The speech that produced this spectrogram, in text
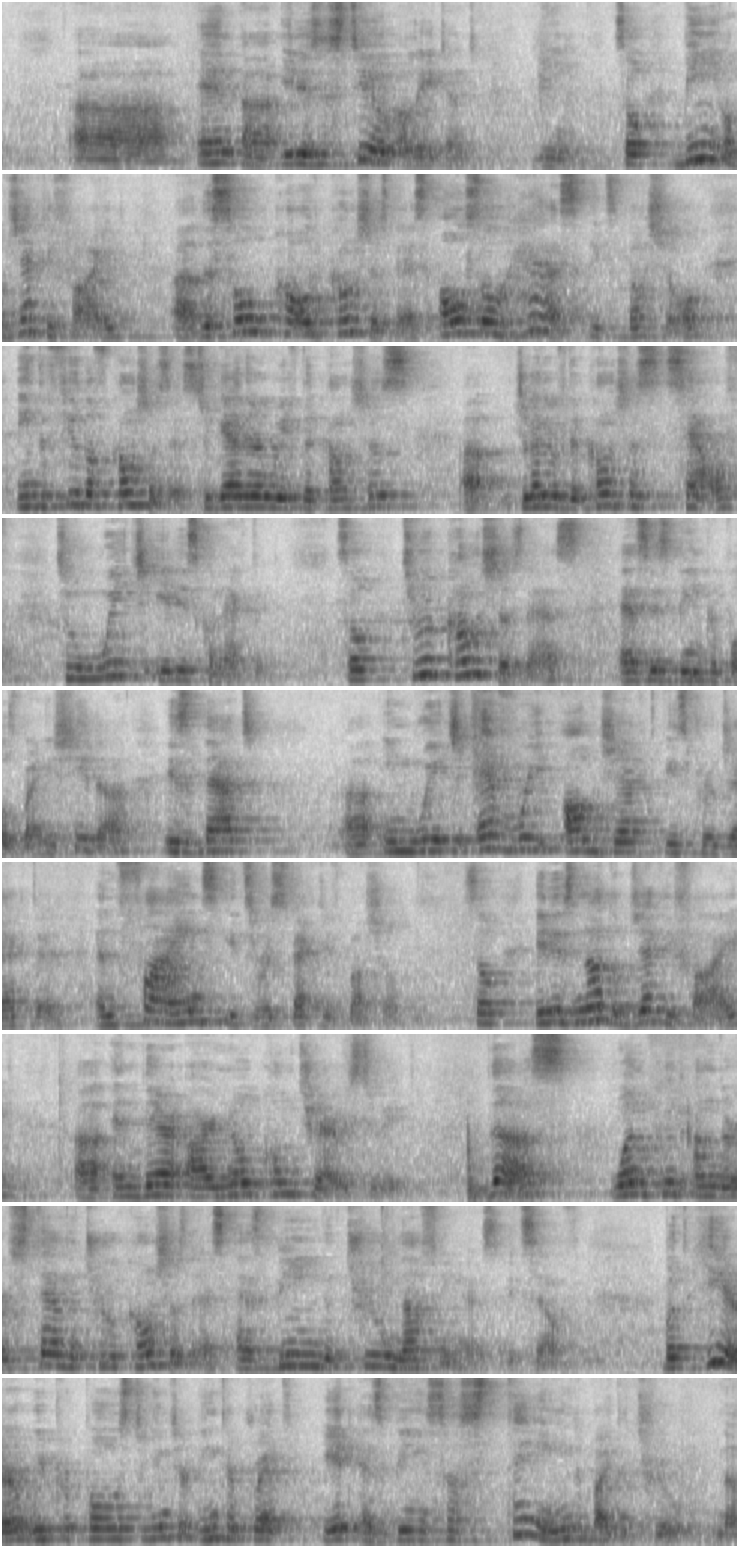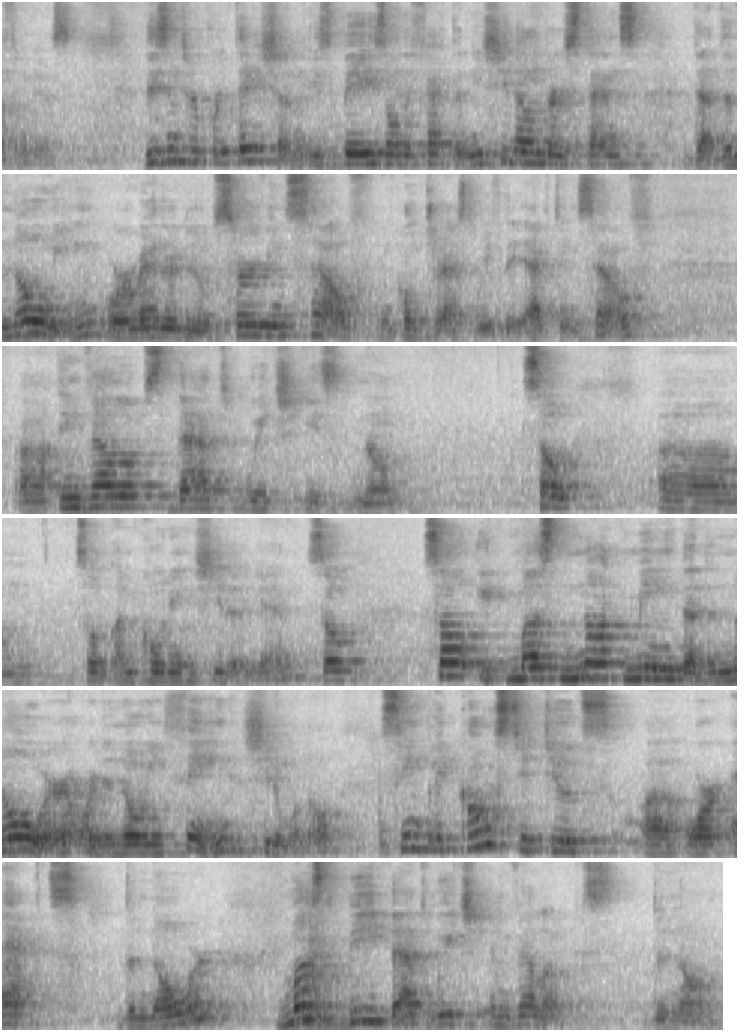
Uh, and uh, it is still a latent being. So being objectified uh, the so-called consciousness also has its basho in the field of consciousness, together with the conscious, uh, together with the conscious self to which it is connected. So, true consciousness, as is being proposed by Nishida, is that uh, in which every object is projected and finds its respective basho. So, it is not objectified, uh, and there are no contraries to it. Thus, one could understand the true consciousness as being the true nothingness itself. But here we propose to inter interpret it as being sustained by the true nothingness. This interpretation is based on the fact that Nishida understands that the knowing, or rather the observing self, in contrast with the acting self, uh, envelops that which is known. So, um, so I'm quoting Nishida again. So, so it must not mean that the knower or the knowing thing, shiromono, simply constitutes uh, or acts. The knower must be that which envelops the known.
